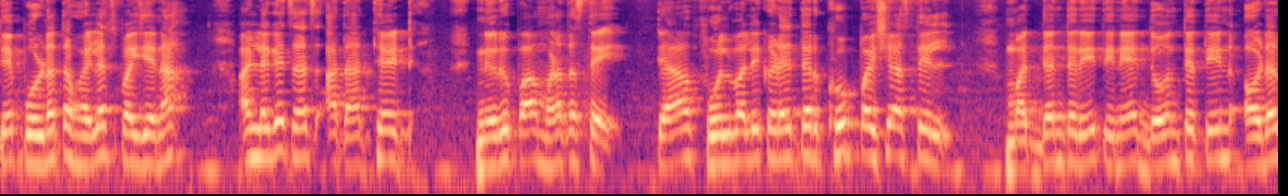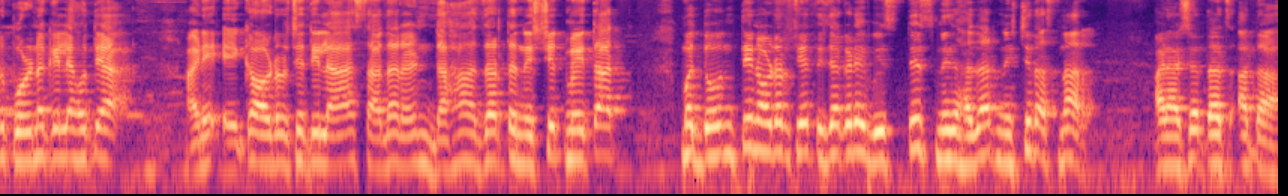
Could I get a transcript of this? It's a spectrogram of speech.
ते पूर्ण तर व्हायलाच पाहिजे ना? आणि लगेचच आता थेट निरुपा म्हणत असते त्या फुलवालीकडे तर खूप पैसे असतील. मध्यंतरी तिने दोन ते तीन ऑर्डर पूर्ण केल्या होत्या. आणि एका ऑर्डरचे तिला साधारण दहा हजार तर निश्चित मिळतात. मग दोन तीन ऑर्डरचे तिच्याकडे वीस तीस नि हजार निश्चित असणार. आणि अशातच आता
